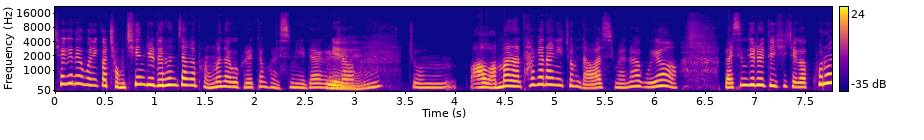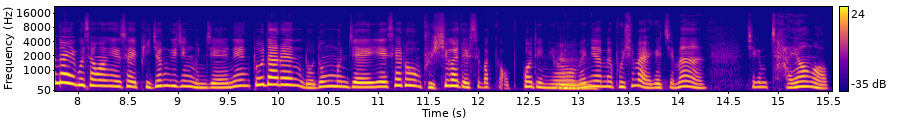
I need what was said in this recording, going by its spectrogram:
최근에 보니까 정치인들도 현장을 방문하고 그랬던 것 같습니다. 그래서 네. 좀 아, 완만한 타결안이 좀 나왔으면 하고요. 말씀드렸듯이 제가 코로나19 상황에서의 비정규직 문제는 또 다른 노동 문제의 새로운 불씨가 될 수밖에 없거든요. 음. 왜냐하면 보시면 알겠지만 지금 자영업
